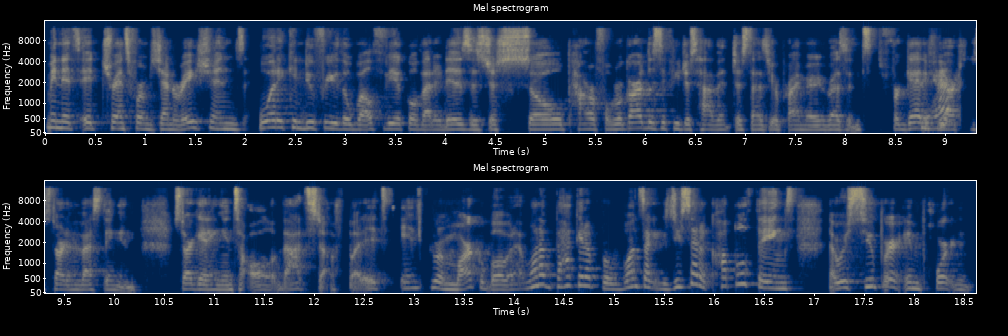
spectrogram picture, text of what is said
mean it's it transforms generations. What it can do for you, the wealth vehicle that it is, is just so powerful, regardless if you just have it just as your primary residence. Forget yeah. if you actually start investing and start getting into all of that stuff. But it's it's remarkable. But I want to back it up for one second because you said a couple things that were super important.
